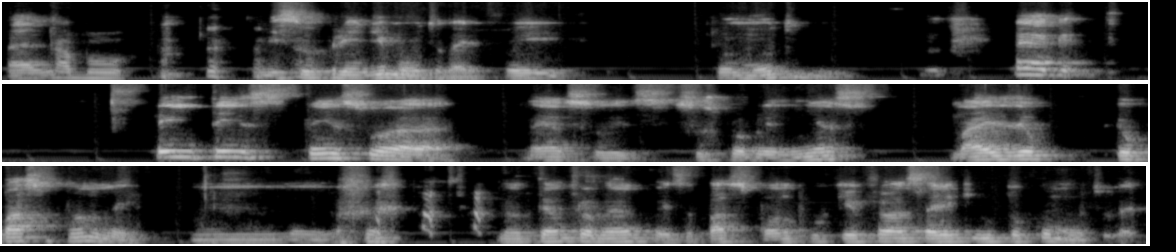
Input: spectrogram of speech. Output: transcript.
Sabe? Acabou. Me surpreendi muito, velho. Foi, foi muito. É, tem, tem, tem sua, né, suas, seus probleminhas, mas eu, eu passo pano mesmo. Não, não, não tenho problema com isso. Eu passo pano porque foi uma série que me tocou muito, velho.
